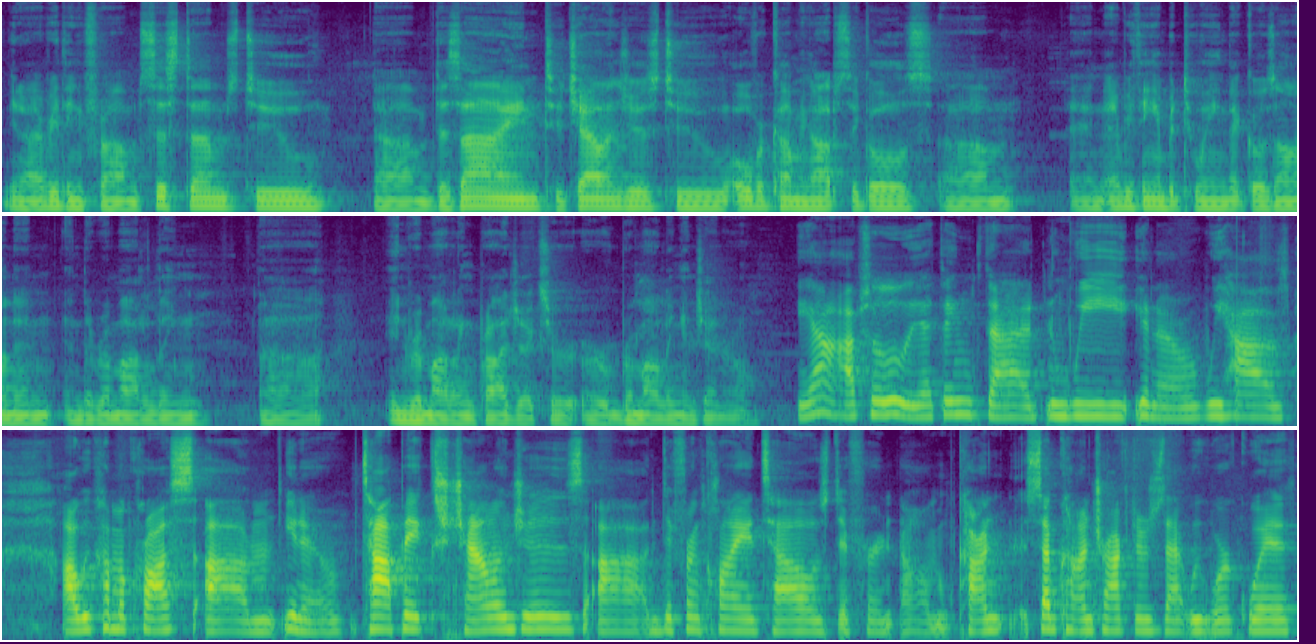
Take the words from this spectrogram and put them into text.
you know everything from systems to um, design to challenges to overcoming obstacles um, and everything in between that goes on in, in the remodeling uh, in remodeling projects or, or remodeling in general Yeah, absolutely. I think that we, you know, we have, uh, we come across, um, you know, topics, challenges, uh, different clientels, different um, con- subcontractors that we work with.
